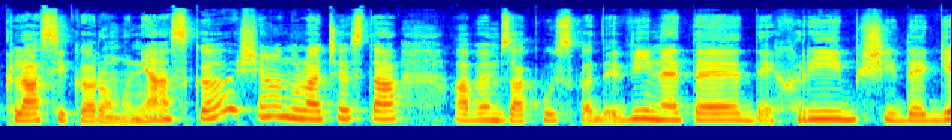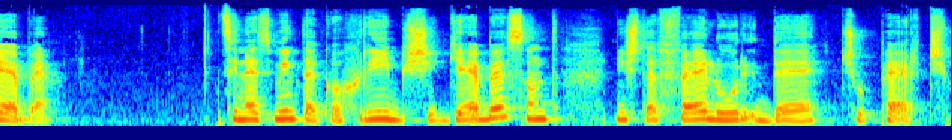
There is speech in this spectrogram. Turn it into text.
clasică românească și anul acesta avem zacuscă de vinete, de hrib și de ghebe. Țineți minte că hrib și ghebe sunt niște feluri de ciuperci.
